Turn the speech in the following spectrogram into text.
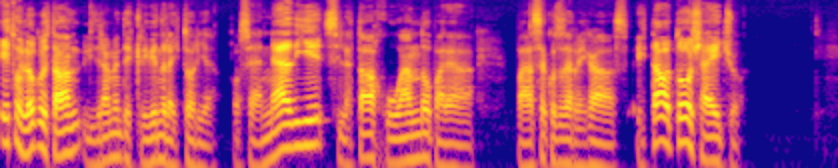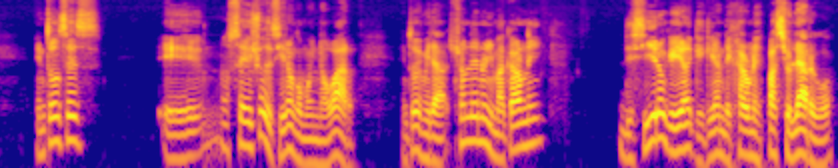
estos locos estaban literalmente escribiendo la historia, o sea, nadie se la estaba jugando para, para hacer cosas arriesgadas, estaba todo ya hecho. Entonces, eh, no sé, ellos decidieron como innovar. Entonces, mira, John Lennon y McCartney decidieron que, querían- que querían dejar un espacio largo,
